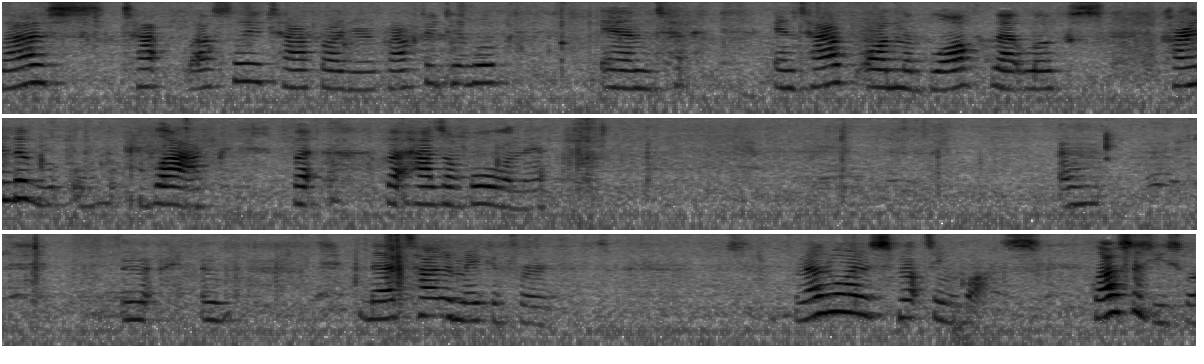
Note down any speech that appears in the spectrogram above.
Last, tap, lastly, tap on your crafting table and and tap on the block that looks kind of black, but but has a hole in it. Um, and, and that's how to make a furnace. Another one is smelting glass. Glass is useful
